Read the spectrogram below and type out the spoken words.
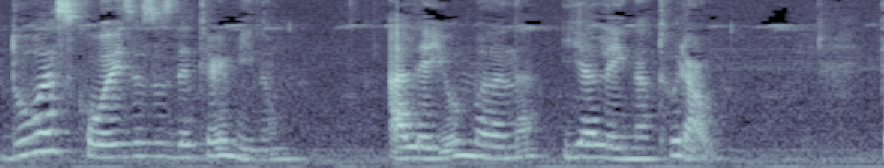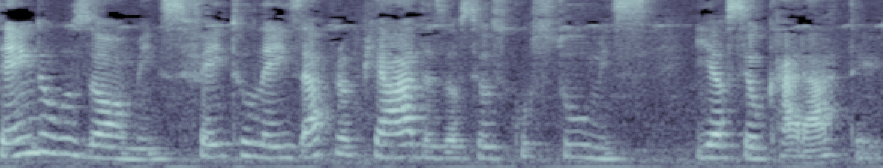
duas coisas os determinam: a lei humana e a lei natural. Tendo os homens feito leis apropriadas aos seus costumes e ao seu caráter,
